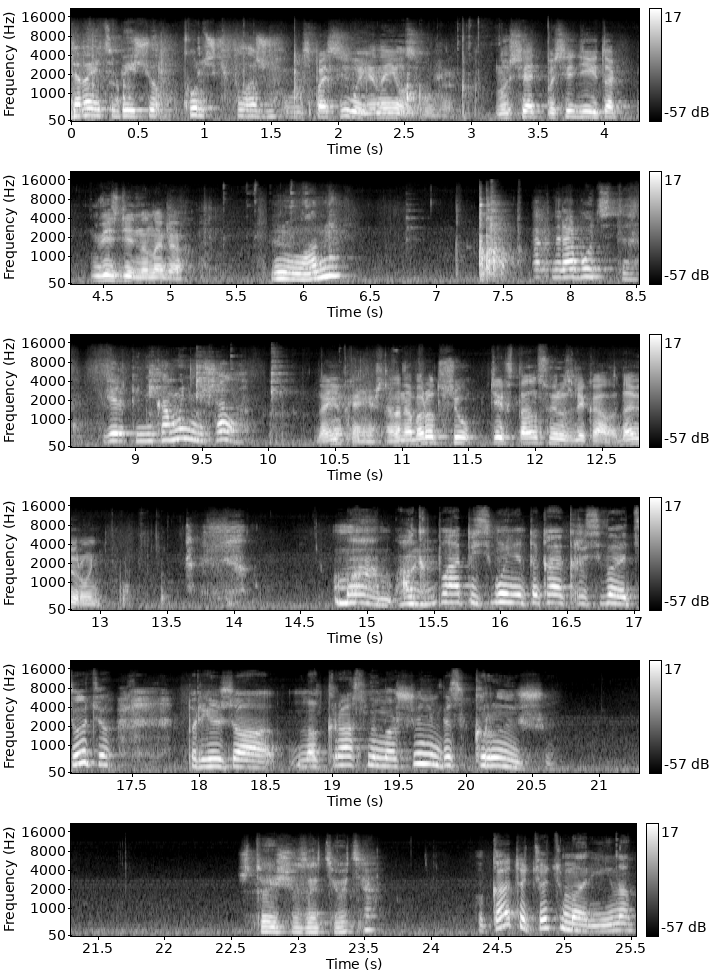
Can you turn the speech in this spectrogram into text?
Давай я тебе еще колечки положу. Спасибо, я наелся уже. Ну сядь, посиди и так весь день на ногах. Ну ладно. Как на работе-то? Верка никому не мешала? Да нет, конечно. Она, наоборот, всю техстанцию развлекала, да, Веронь? Мам, а к папе сегодня такая красивая тетя приезжала на красной машине без крыши. Что еще за тетя? Какая-то тетя Марина.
